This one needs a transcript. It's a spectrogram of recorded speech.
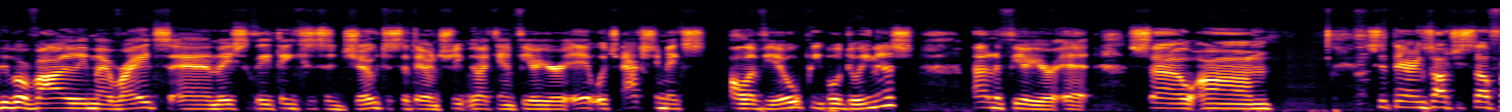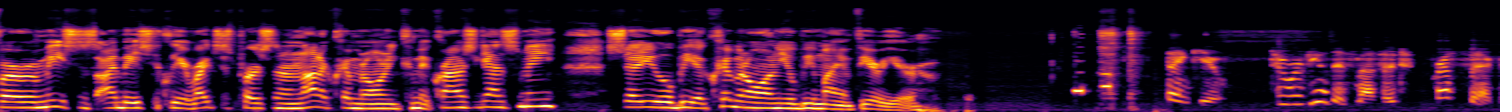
people are violating my rights and basically think it's a joke to sit there and treat me like an inferior it, which actually makes all of you people doing this an inferior it. So um sit there and exalt yourself over me since I'm basically a righteous person and not a criminal and you commit crimes against me. So you'll be a criminal and you'll be my inferior. Thank you. To review this message, press 6.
